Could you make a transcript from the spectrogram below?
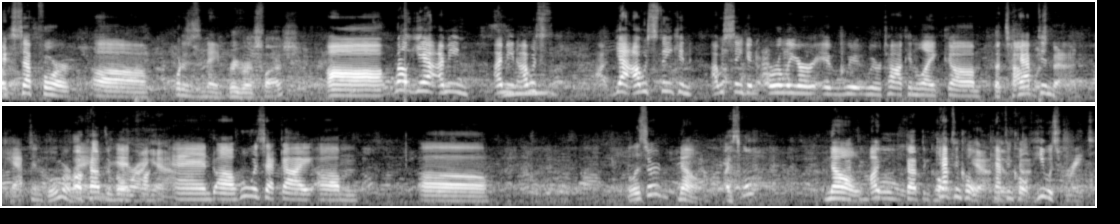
except for uh, what is his name? Reverse Flash. Uh, well, yeah. I mean, I mean, I was, uh, yeah, I was thinking, I was thinking earlier. It, we, we were talking like um, The top was Captain, bad. Captain Boomerang. Oh, Captain and Boomerang, fucking- yeah. And uh, who was that guy? Um, uh, Blizzard? No. Ice School? No. Captain I- Cold. Captain Cold. Captain Cold. Yeah, Captain Cold. He was great.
